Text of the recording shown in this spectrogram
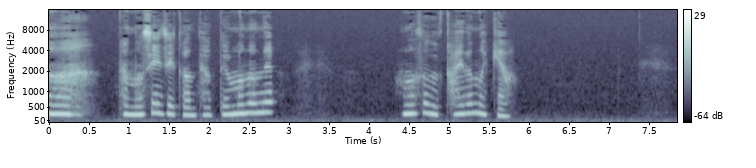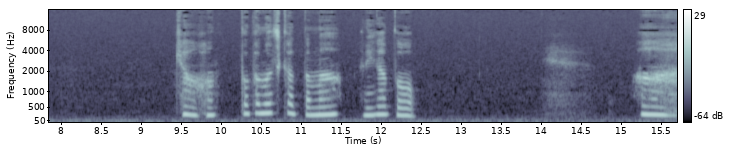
はあ楽しい時間ってあっという間だね。もうすぐ帰らなきゃ。今日ほんと楽しかったな。ありがとう。はあ。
